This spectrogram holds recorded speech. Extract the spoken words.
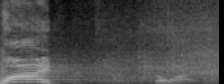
Wine! Go wide.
